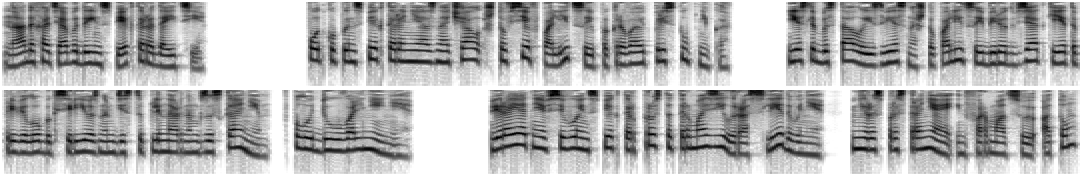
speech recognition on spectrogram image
надо хотя бы до инспектора дойти». Подкуп инспектора не означал, что все в полиции покрывают преступника. Если бы стало известно, что полиция берет взятки, это привело бы к серьезным дисциплинарным взысканиям, вплоть до увольнения. Вероятнее всего, инспектор просто тормозил расследование, не распространяя информацию о том,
